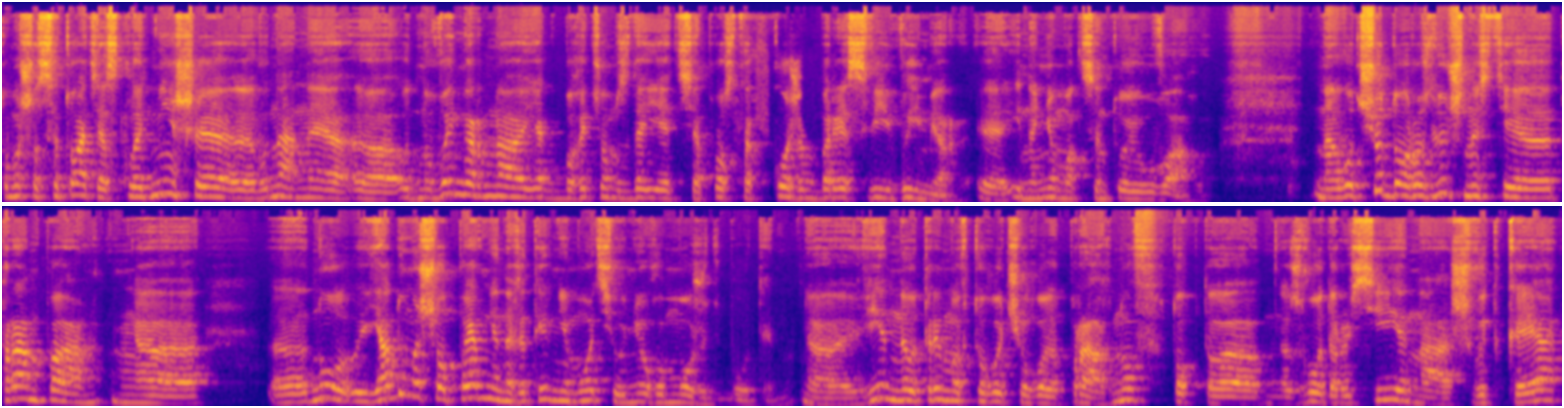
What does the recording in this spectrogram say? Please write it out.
тому що ситуація складніша, вона не одновимірна, як багатьом здається, просто кожен бере свій вимір і на ньому акцентує увагу. От щодо розлюченості Трампа. Е, ну, я думаю, що певні негативні емоції у нього можуть бути. Е, він не отримав того, чого прагнув, тобто згода Росії на швидке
